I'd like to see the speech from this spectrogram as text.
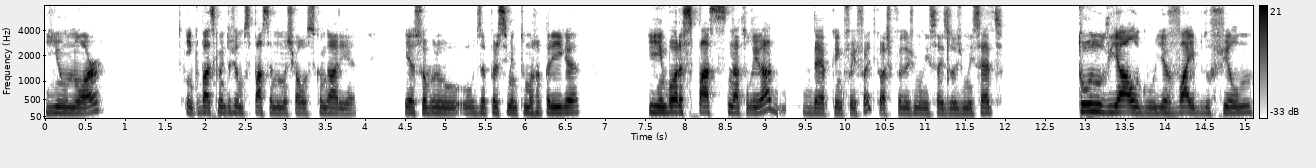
e um noir em que basicamente o filme se passa numa escola secundária e é sobre o, o desaparecimento de uma rapariga E embora se passe na atualidade, da época em que foi feito, que eu acho que foi 2006 ou 2007, todo o diálogo e a vibe do filme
